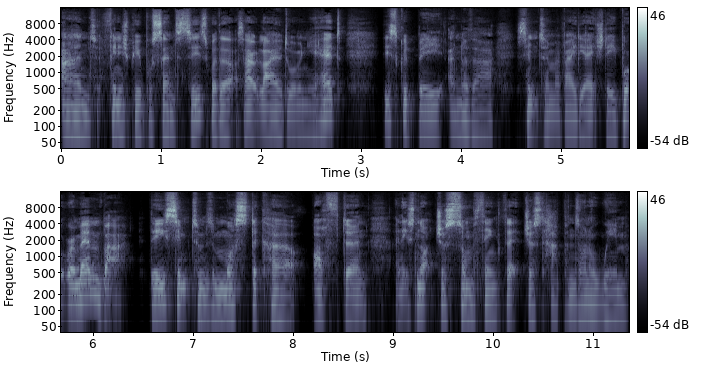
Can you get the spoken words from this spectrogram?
and finish people's sentences, whether that's out loud or in your head, this could be another symptom of ADHD. But remember, these symptoms must occur often, and it's not just something that just happens on a whim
